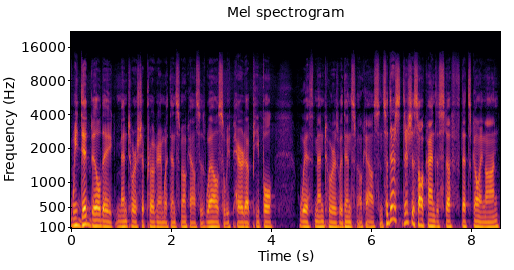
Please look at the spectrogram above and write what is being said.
we did build a mentorship program within Smokehouse as well. So we've paired up people with mentors within Smokehouse, and so there's there's just all kinds of stuff that's going on,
